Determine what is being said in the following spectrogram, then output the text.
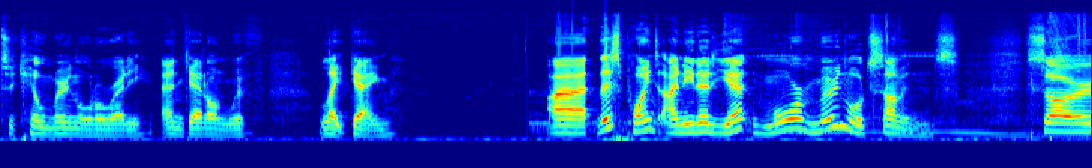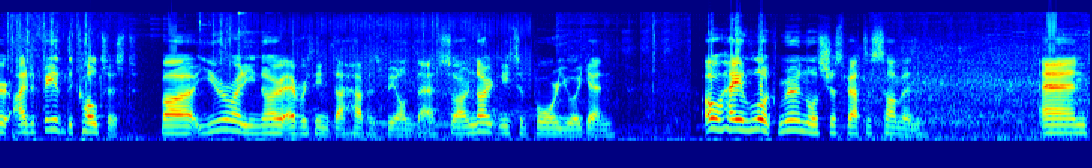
to kill Moonlord already and get on with late game. At this point, I needed yet more Moonlord summons. So I defeated the cultist, but you already know everything that happens beyond there, so I don't need to bore you again. Oh hey look, Moonlord's just about to summon. And,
